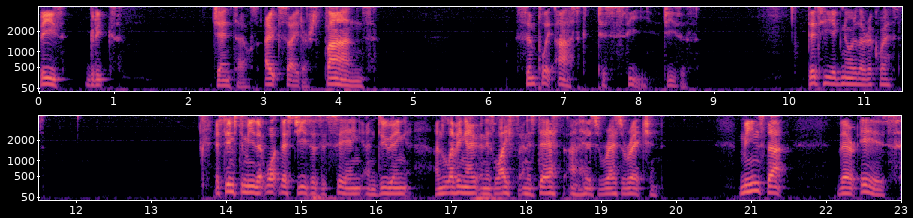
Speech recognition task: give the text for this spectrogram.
These Greeks, Gentiles, outsiders, fans, simply asked to see Jesus. Did he ignore their request? It seems to me that what this Jesus is saying and doing and living out in his life and his death and his resurrection means that there is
